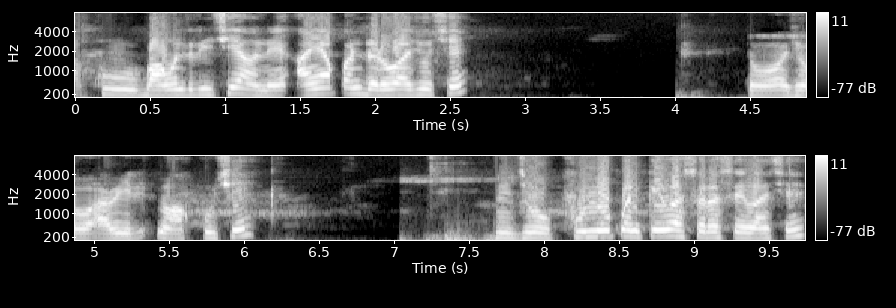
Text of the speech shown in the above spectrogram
આખું બાઉન્ડરી છે અને અહીંયા પણ દરવાજો છે. તો જો આવી રીતનું આખું છે. જો ફૂલો પણ કેવા સરસ એવા છે.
